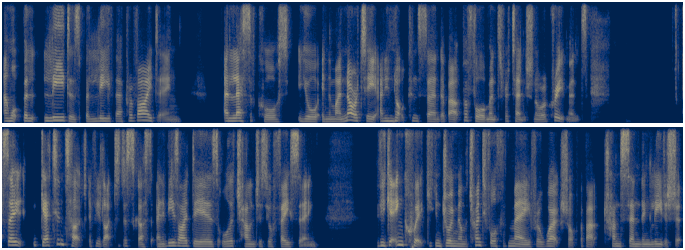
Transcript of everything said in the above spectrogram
and what be- leaders believe they're providing. Unless, of course, you're in the minority and you're not concerned about performance, retention, or recruitment. So get in touch if you'd like to discuss any of these ideas or the challenges you're facing. If you get in quick, you can join me on the 24th of May for a workshop about transcending leadership,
